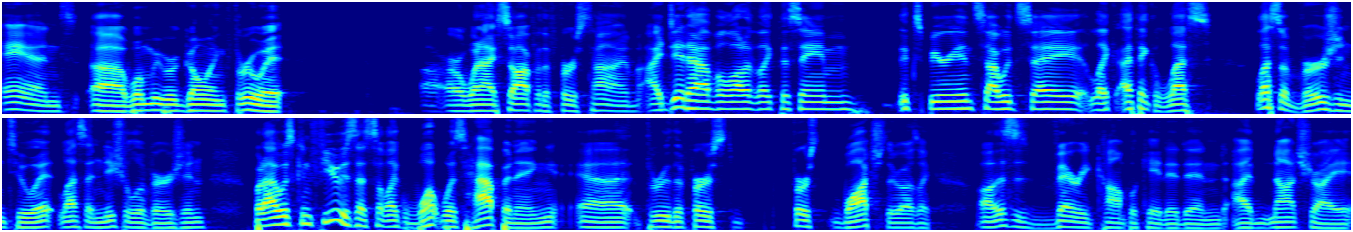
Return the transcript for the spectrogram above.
And uh, when we were going through it, uh, or when I saw it for the first time, I did have a lot of like the same experience. I would say, like I think less less aversion to it, less initial aversion, but I was confused as to like what was happening uh, through the first first watch through. I was like, oh, this is very complicated, and I'm not sure I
